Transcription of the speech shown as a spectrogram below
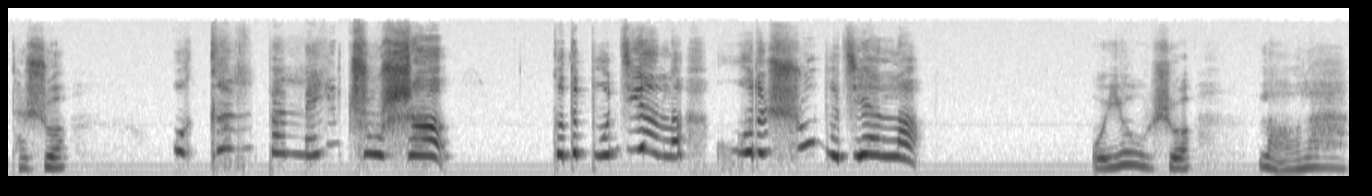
他说：“我根本没出声。”可他不见了，我的书不见了。我又说：“劳拉，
